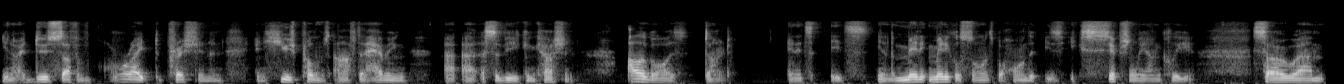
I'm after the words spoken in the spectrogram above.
you know, do suffer great depression and, and huge problems after having a, a severe concussion. Other guys don't, and it's it's you know the med- medical science behind it is exceptionally unclear. So, um,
